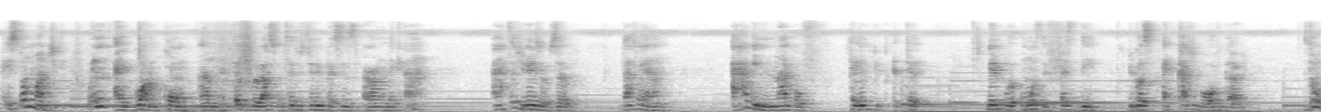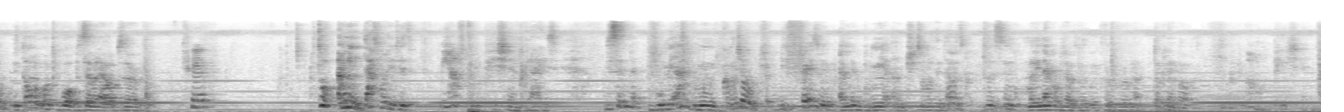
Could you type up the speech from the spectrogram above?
it's not magic. When I go and come and I tell people last 10 to 20 persons around, like ah, I thought you to observe. That's why I am. I have a knack of telling people, uh, tell, people almost the first day because I catch people off guard. It's not, it's not what people observe that I observe. Trip. So I mean that's what it is. We have to be patient, guys. The same time, Bumi, I had Bumi, commercial, the first way I met Bumi and Trish was that was the same Melina commercial I was talking about. People are patient.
